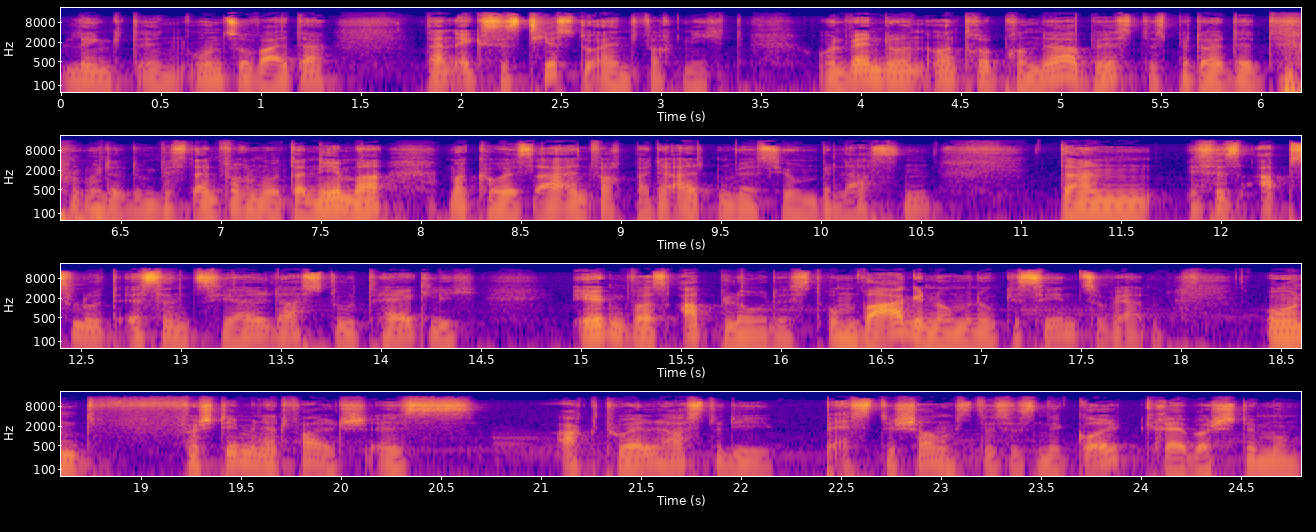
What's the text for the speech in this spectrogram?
LinkedIn und so weiter, dann existierst du einfach nicht. Und wenn du ein Entrepreneur bist, das bedeutet, oder du bist einfach ein Unternehmer, auch einfach bei der alten Version belassen, dann ist es absolut essentiell, dass du täglich irgendwas uploadest, um wahrgenommen und gesehen zu werden. Und versteh mich nicht falsch, es aktuell hast du die beste Chance. Das ist eine Goldgräberstimmung.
